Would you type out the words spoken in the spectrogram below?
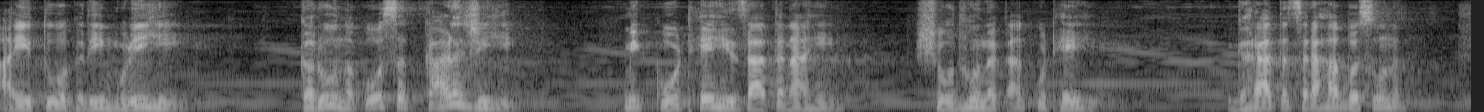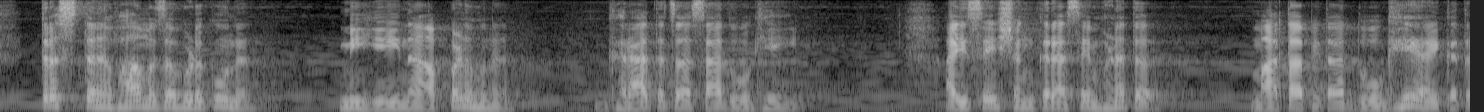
आई तू अगदी मुळीही. करू नकोस काळजीही. मी कोठेही जात नाही. शोधू नका कुठेही. घरातच राहा बसून. त्रस्त नभा मज हुडकून. मी येईन आपणहून घरातच असा दोघेही. ऐसे शंकर असे म्हणत माता पिता दोघे ऐकत.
